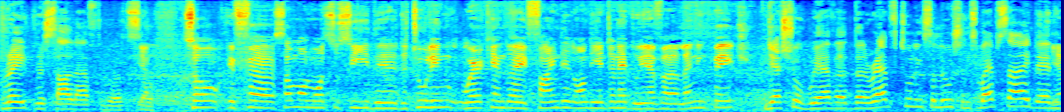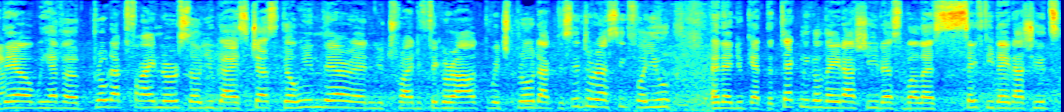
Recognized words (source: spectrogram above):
great result afterwards. So. Yeah. So if uh, someone wants to see the, the tooling, where can they find it on the internet? Do we have a landing page? Yeah, sure. We have a, the RAMPF Tooling Solutions website, and yeah. there we have a product finder. So you guys just go in there and you try to figure out which product is interesting for you, and then you get the technical data sheet as well as safety data sheets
